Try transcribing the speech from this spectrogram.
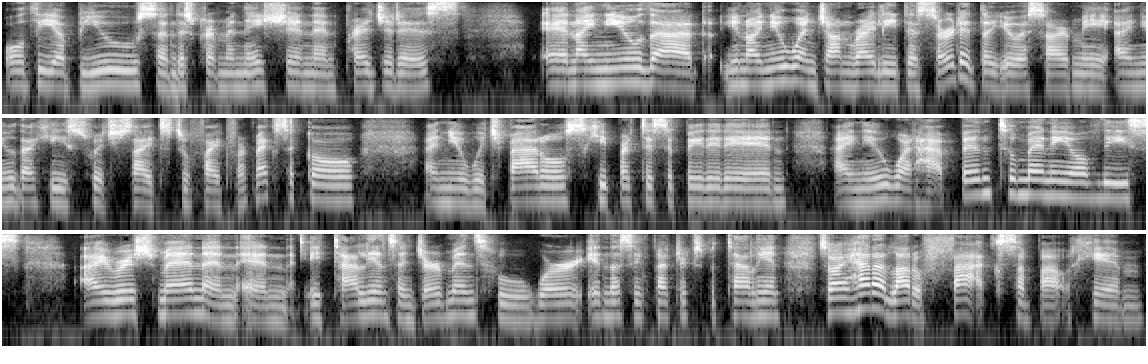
all the abuse and discrimination and prejudice. And I knew that, you know, I knew when John Riley deserted the U.S. Army, I knew that he switched sides to fight for Mexico. I knew which battles he participated in. I knew what happened to many of these Irishmen and, and Italians and Germans who were in the St. Patrick's Battalion. So I had a lot of facts about him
